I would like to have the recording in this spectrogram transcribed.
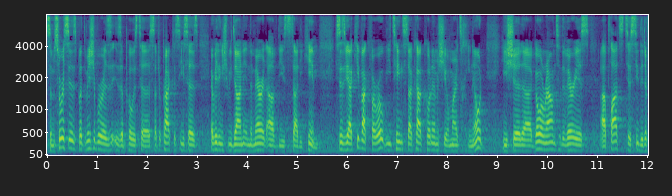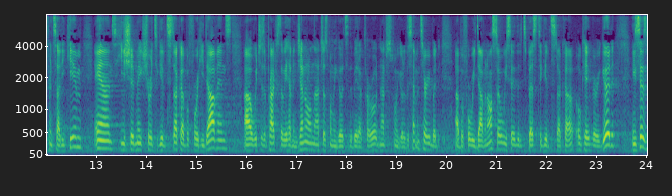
some sources. But the Mishnah Berurah is, is, opposed to such a practice. He says everything should be done in the merit of these tzaddikim. He says He should uh, go around to the various plots to see the different tzaddikim, and he should make sure to give tzedakah before he davens, which is a practice that we have in general, not just when we go to the Beit HaKvarot, not just when we go to the cemetery, but before we daven also. We say that it's best to give tzedakah Okay, very good. He says,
